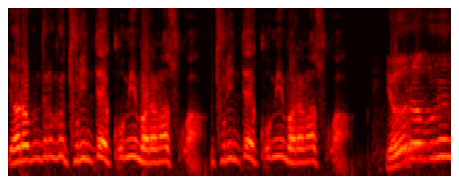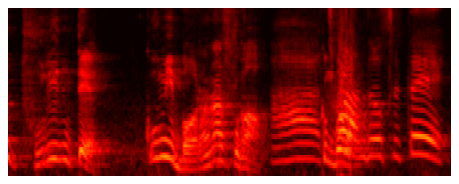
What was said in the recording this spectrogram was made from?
여러분들은 그 둘인데 꿈이 뭐라나 수가. 둘인데 꿈이 뭐라나 수가. 여러분은 둘인 때 꿈이 뭐라나 수가. 아, 그럼 철 뭐라? 안 들었을 때.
